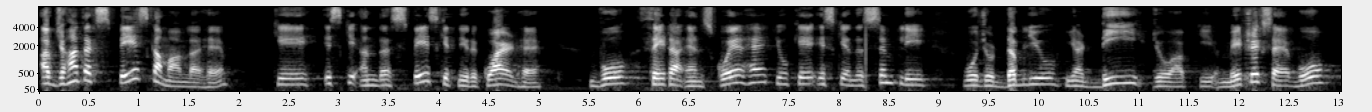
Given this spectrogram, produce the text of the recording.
اب جہاں تک اسپیس کا معاملہ ہے کہ اس کے اندر اسپیس کتنی ریکوائرڈ ہے، وہ سیٹا این اسکوئر ہے، کیونکہ اس کے اندر سمپلی وہ جو ڈبلو یا ڈی جو آپ کی میٹرکس ہے، وہ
